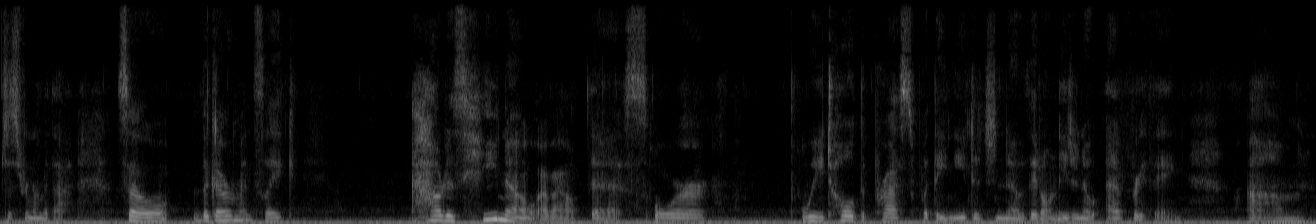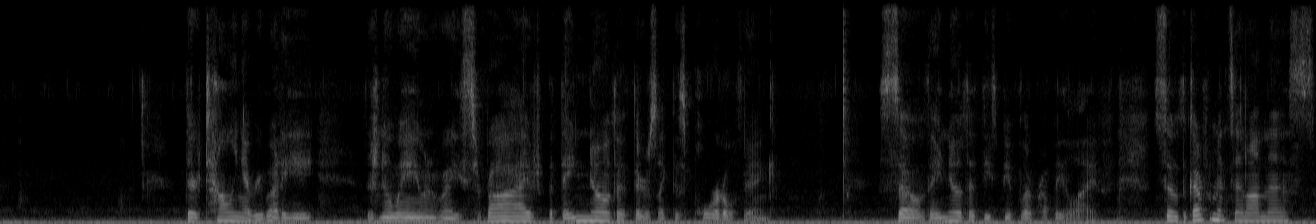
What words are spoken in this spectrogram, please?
just remember that. So the government's like, how does he know about this? Or we told the press what they needed to know. They don't need to know everything. Um, they're telling everybody there's no way anybody survived, but they know that there's like this portal thing. So they know that these people are probably alive. So the government's in on this.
